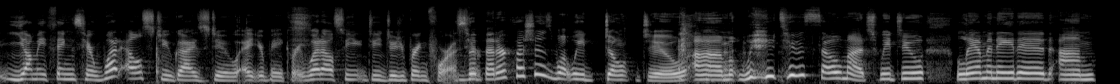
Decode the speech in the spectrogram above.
yummy things here. What else do you guys do at your bakery? What else do you, do you, do you bring for us The here? better question is what we don't do. Um, we do so much. We do laminated um,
